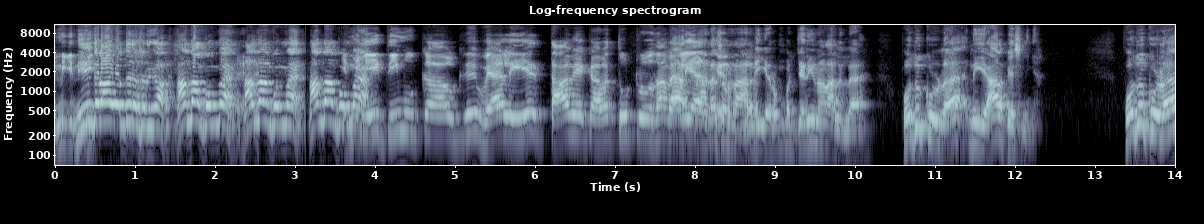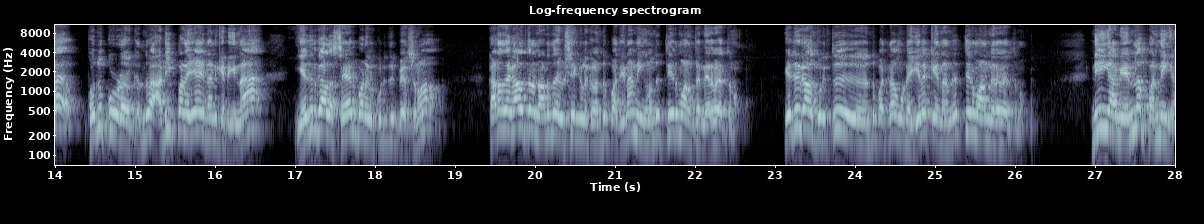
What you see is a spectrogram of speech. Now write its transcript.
இன்னைக்கு நீங்களா வந்து என்ன சொல்றீங்க? நான் தான் கொம்பன் நான் தான் கொம்பன் நான் தான் கொம்பன். திமுகவுக்கு வேலையே தாவேக்காவை தூற்றுவதுதான் வேலையா இருக்கு. நீங்க ரொம்ப ஜெனியூனான ஆள் இல்ல. பொதுக்குழுல நீங்கள் யாரை பேசுனீங்க? பொதுக்குழுல பொதுக்குழு வந்து அடிப்படையே என்னன்னு கேட்டிங்கன்னா எதிர்கால செயல்பாடுகள் குறித்து பேசணும். கடந்த காலத்தில் நடந்த விஷயங்களுக்கு வந்து பார்த்தீங்கன்னா நீங்கள் வந்து தீர்மானத்தை நிறைவேற்றணும். எதிர்காலம் குறித்து வந்து பார்த்தீங்கன்னா உங்களுடைய இலக்கு என்னன்னு தீர்மானம் நிறைவேற்றணும். நீங்கள் அங்கே என்ன பண்ணீங்க?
